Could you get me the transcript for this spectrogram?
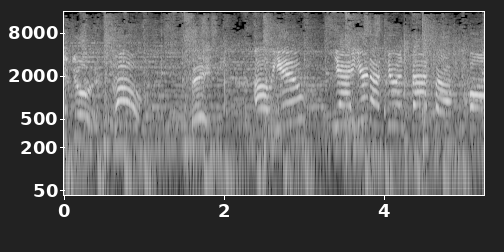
So doing? Who? Faith. Oh, you? Yeah, you're not doing bad for a farm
